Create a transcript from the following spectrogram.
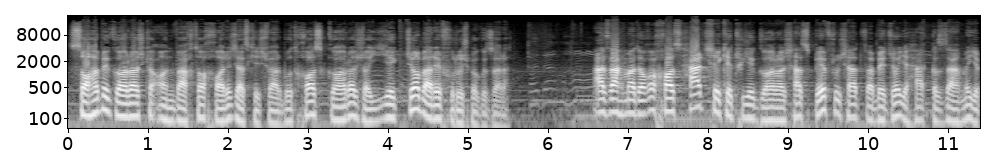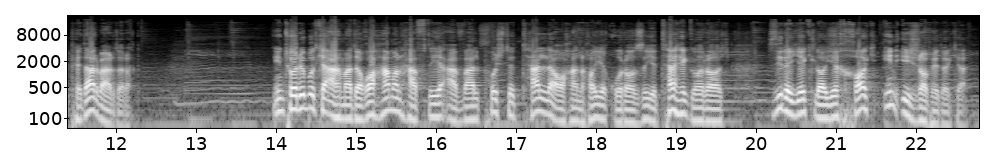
صاحب گاراژ که آن وقتها خارج از کشور بود خواست گاراژ را یک جا برای فروش بگذارد. از احمد آقا خواست هر چه که توی گاراژ هست بفروشد و به جای حق زحمه پدر بردارد. اینطوری بود که احمد آقا همان هفته اول پشت تل آهنهای قرازه ته گاراژ زیر یک لایه خاک این ایج را پیدا کرد.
